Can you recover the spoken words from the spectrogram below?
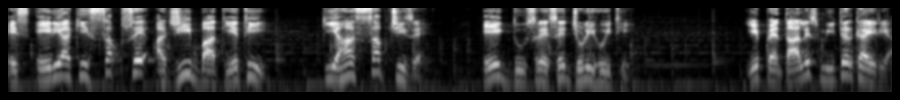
इस एरिया की सबसे अजीब बात यह थी कि यहाँ सब चीज़ें एक दूसरे से जुड़ी हुई थी। यह 45 मीटर का एरिया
